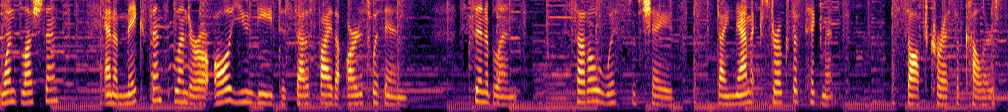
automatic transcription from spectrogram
one Blush Sense, and a Make Sense blender are all you need to satisfy the artist within. SeneBlends, subtle wisps of shades, dynamic strokes of pigments, soft caress of colors.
